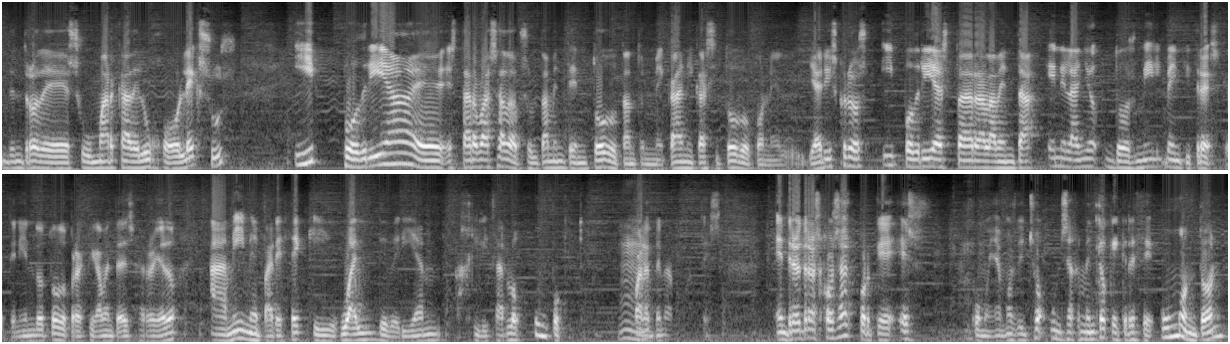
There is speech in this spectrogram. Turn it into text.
dentro de su marca de lujo Lexus y podría eh, estar basado absolutamente en todo, tanto en mecánicas y todo con el Yaris Cross y podría estar a la venta en el año 2023, que teniendo todo prácticamente desarrollado, a mí me parece que igual deberían agilizarlo un poquito Mm. para tenerlo antes. Entre otras cosas porque es, como ya hemos dicho, un segmento que crece un montón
